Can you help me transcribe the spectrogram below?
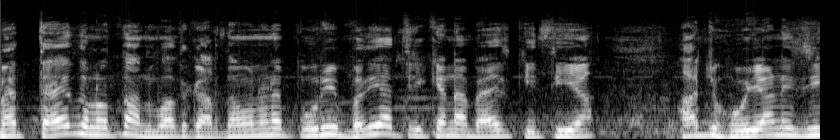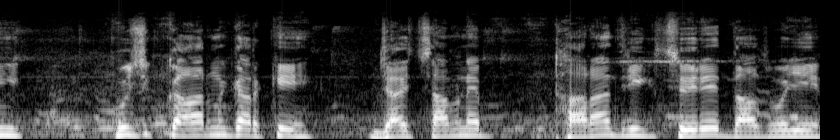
ਮੈਂ ਤਹਿ ਦਿਲੋਂ ਧੰਨਵਾਦ ਕਰਦਾ ਉਹਨਾਂ ਨੇ ਪੂਰੀ ਵਧੀਆ ਤਰੀਕੇ ਨਾਲ ਬਹਿਸ ਕੀਤੀ ਆ। ਅੱਜ ਹੋ ਜਾਣੀ ਸੀ। ਕੁਝ ਕਾਰਨ ਕਰਕੇ ਜੱਜ ਸਾਹਿਬ ਨੇ 18 ਤਰੀਕ ਸਵੇਰੇ 10 ਵਜੇ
